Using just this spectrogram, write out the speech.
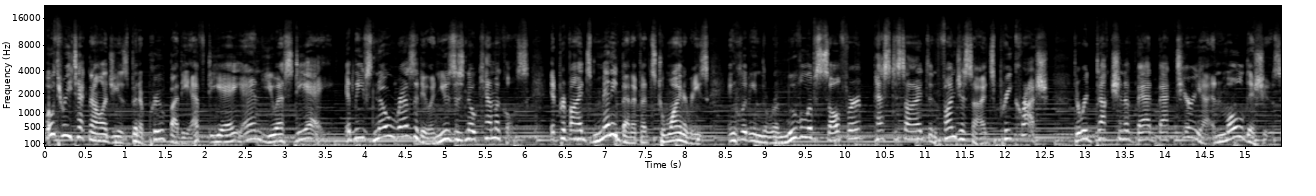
O3 technology has been approved by the FDA and USDA. It leaves no residue and uses no chemicals. It provides many benefits to wineries, including the removal of sulfur, pesticides, and fungicides pre crush, the reduction of bad bacteria and mold issues,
